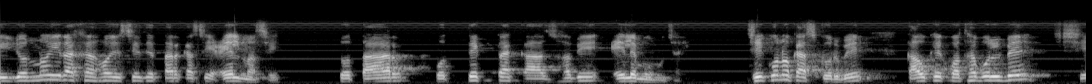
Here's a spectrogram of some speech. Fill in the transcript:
এই জন্যই রাখা হয়েছে যে তার কাছে এলম আছে। তো তার প্রত্যেকটা কাজ হবে এলেম অনুযায়ী। যে কোনো কাজ করবে, কাউকে কথা বলবে, সে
